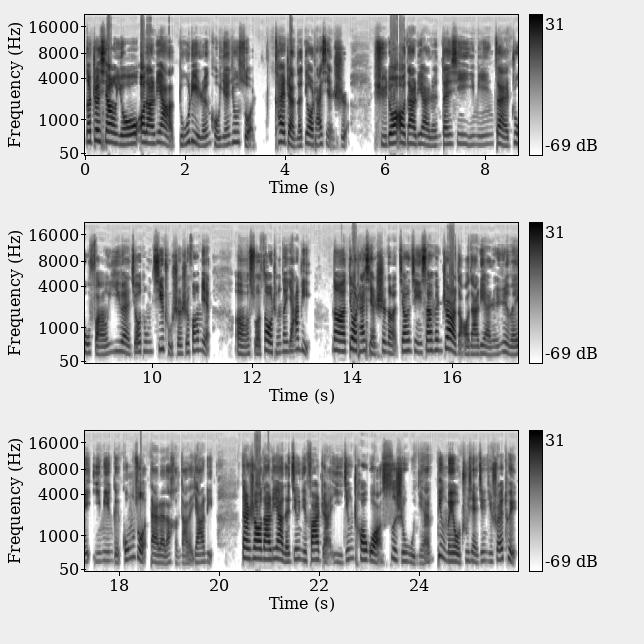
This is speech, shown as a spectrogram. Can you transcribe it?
那这项由澳大利亚独立人口研究所开展的调查显示。许多澳大利亚人担心移民在住房、医院、交通基础设施方面，呃所造成的压力。那调查显示呢，将近三分之二的澳大利亚人认为移民给工作带来了很大的压力。但是澳大利亚的经济发展已经超过四十五年，并没有出现经济衰退，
